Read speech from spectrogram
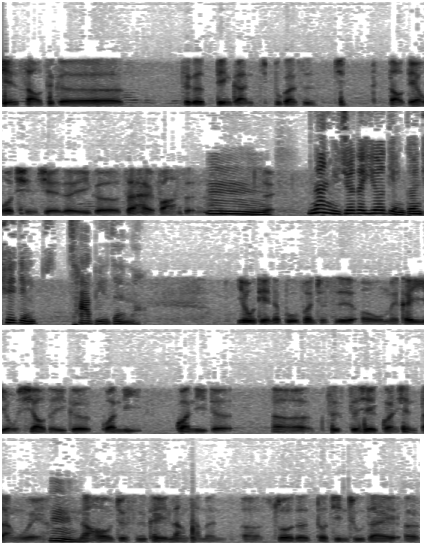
减少这个这个电杆，不管是。倒掉或倾斜的一个灾害发生。嗯，对。那你觉得优点跟缺点差别在哪？优点的部分就是哦，我们可以有效的一个管理管理的呃这这些管线单位啊，嗯，然后就是可以让他们呃所有的都进驻在呃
